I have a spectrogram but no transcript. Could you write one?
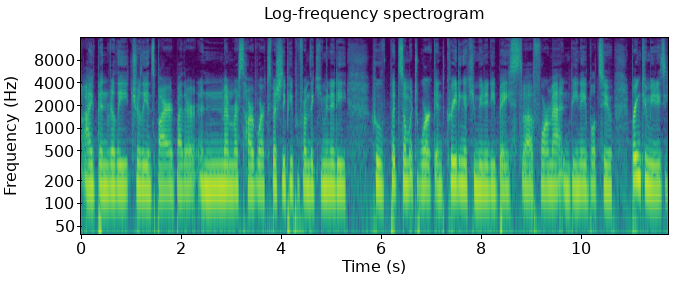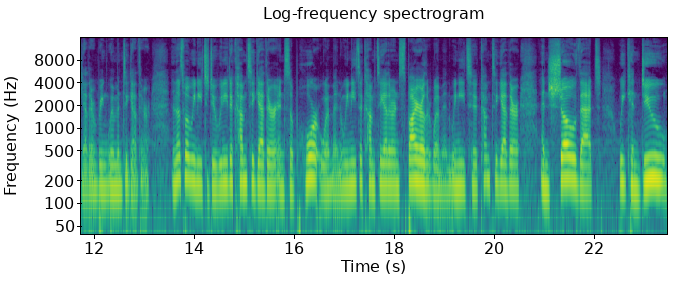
I've been really truly inspired by their enormous hard work, especially people from the community who've put so much work in creating a community based uh, format and being able to bring communities together and bring women together. And that's what we need to do. We need to come together and support women. We need to come together and inspire other women. We need to come together and show that we can do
